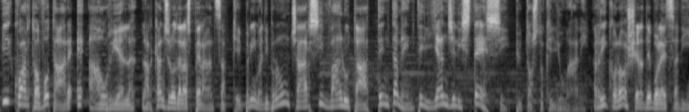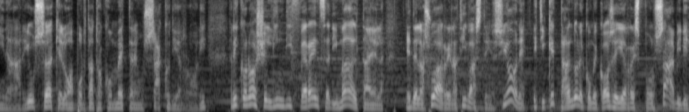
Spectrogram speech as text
Il quarto a votare è Auriel, l'arcangelo della speranza, che prima di pronunciarsi valuta attentamente gli angeli stessi piuttosto che gli umani. Riconosce la debolezza di Inarius, che lo ha portato a commettere un sacco di errori, riconosce l'indifferenza di Maltael e della sua relativa astensione, etichettandole come cose irresponsabili,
